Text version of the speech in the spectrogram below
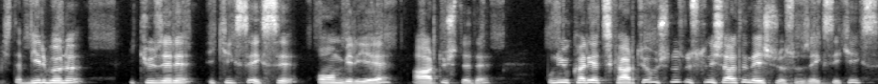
İşte 1 bölü 2 üzeri 2x eksi 11y artı 3 dedi. Bunu yukarıya çıkartıyormuşsunuz. Üstün işaretini değiştiriyorsunuz. Eksi 2x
